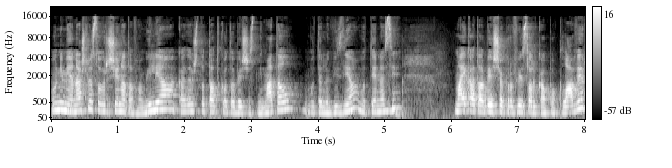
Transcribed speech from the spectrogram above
они ми ја нашле совршената фамилија, каде што таткото беше снимател во телевизија, во Тенеси. Мајката беше професорка по клавир.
